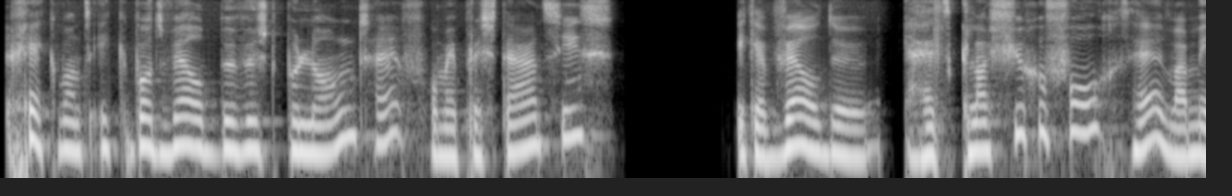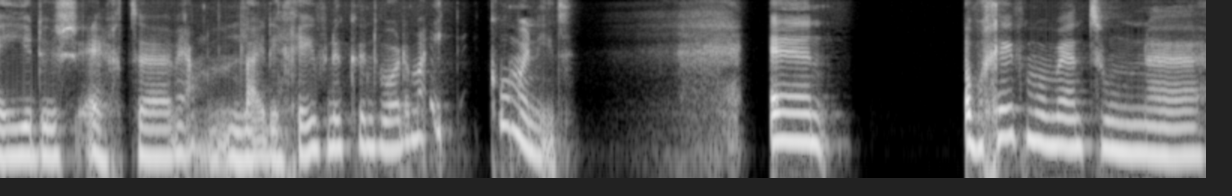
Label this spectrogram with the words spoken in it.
gek... want ik word wel bewust beloond hè, voor mijn prestaties... Ik heb wel de, het klasje gevolgd, hè, waarmee je dus echt eh, ja, een leidinggevende kunt worden, maar ik kom er niet. En op een gegeven moment toen eh,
